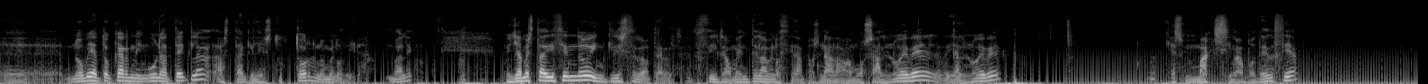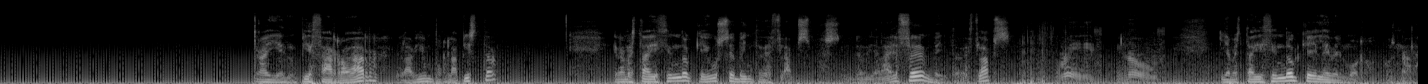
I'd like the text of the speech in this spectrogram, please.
eh, no voy a tocar ninguna tecla hasta que el instructor no me lo diga, ¿vale? Pues ya me está diciendo increase throttle, es decir, aumente la velocidad. Pues nada, vamos al 9, le doy al 9, que es máxima potencia. Ahí empieza a rodar el avión por la pista ahora me está diciendo que use 20 de flaps. Pues le doy a la F, 20 de flaps. Y ya me está diciendo que eleve el morro. Pues nada,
